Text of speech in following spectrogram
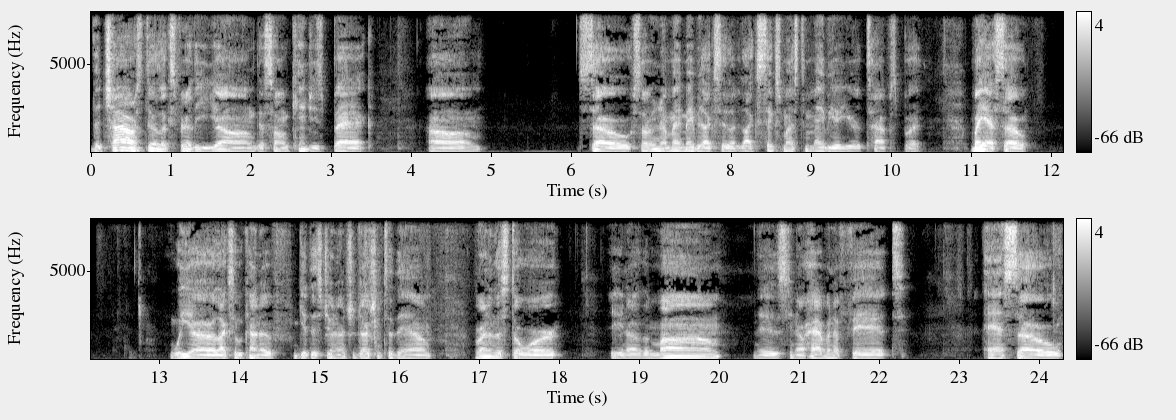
the child still looks fairly young that's on Kenji's back. Um, so, so, you know, maybe, maybe like, like six months to maybe a year tops, but, but yeah, so we, uh, like I said, we kind of get this general introduction to them running the store. You know, the mom is, you know, having a fit. And so,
